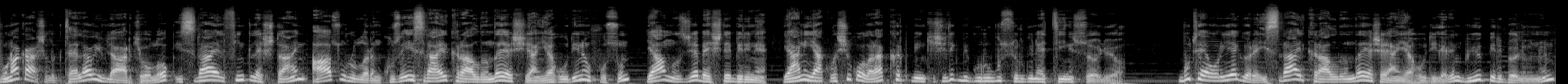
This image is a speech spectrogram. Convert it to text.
Buna karşılık Tel Avivli arkeolog İsrail Finkelstein, Asurluların Kuzey İsrail Krallığı'nda yaşayan Yahudi nüfusun yalnızca beşte birini yani yaklaşık olarak 40 bin kişilik bir grubu sürgün ettiğini söylüyor. Bu teoriye göre İsrail Krallığı'nda yaşayan Yahudilerin büyük bir bölümünün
